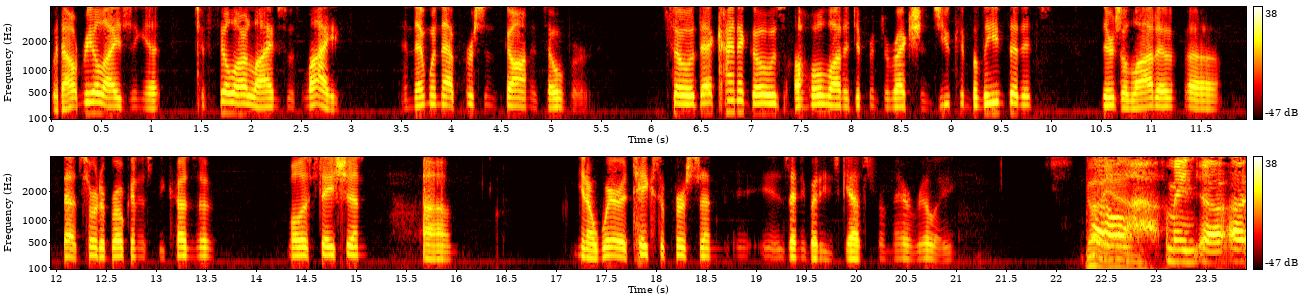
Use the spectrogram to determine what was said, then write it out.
without realizing it to fill our lives with life. And then when that person's gone, it's over. So that kind of goes a whole lot of different directions. You can believe that it's there's a lot of uh, that sort of brokenness because of molestation. Um, you know, where it takes a person is anybody's guess from there, really. Oh, well, yeah. I mean, uh, uh,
